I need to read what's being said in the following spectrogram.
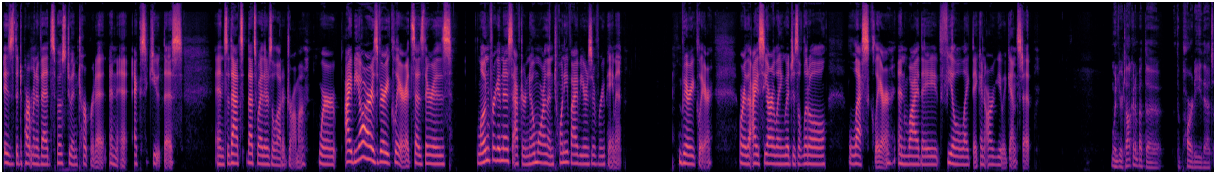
is the department of ed supposed to interpret it and execute this? And so that's that's why there's a lot of drama where ibr is very clear. It says there is loan forgiveness after no more than 25 years of repayment. Very clear where the icr language is a little less clear and why they feel like they can argue against it when you're talking about the the party that's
